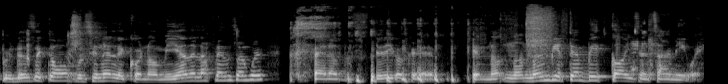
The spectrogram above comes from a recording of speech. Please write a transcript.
Pues no sé cómo funciona la economía de la friendzone, güey. Pero pues yo digo que, que no, no, no invirtió en bitcoins el Sammy, güey.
